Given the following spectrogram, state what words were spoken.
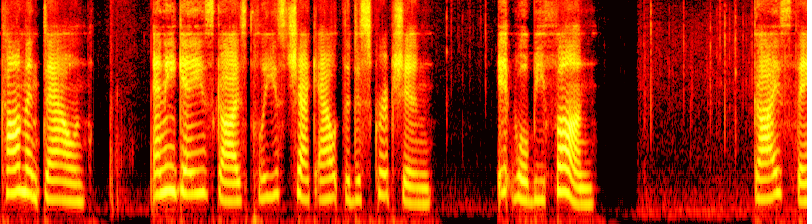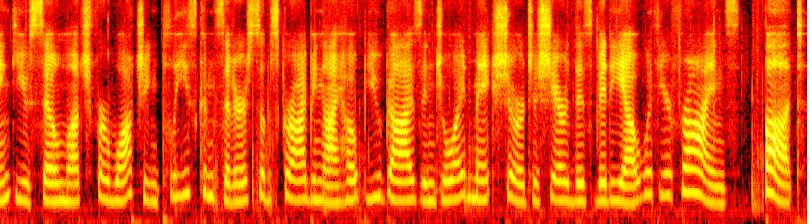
Comment down. Any gays guys please check out the description. It will be fun. Guys, thank you so much for watching. Please consider subscribing. I hope you guys enjoyed. Make sure to share this video with your friends. But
